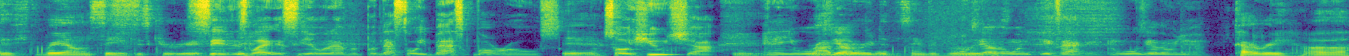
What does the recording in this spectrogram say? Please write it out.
would say Ray Allen saved his career. Saved his legacy or whatever, but that's the way basketball rolls. Yeah. So a huge shot, and then you what Robert the other, did the same thing for What was the other one? Exactly. And what was the other one you had? Kyrie. Uh,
